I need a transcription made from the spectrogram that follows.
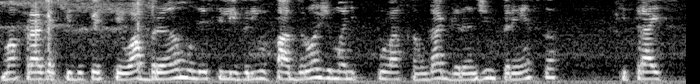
uma frase aqui do Perseu Abramo, nesse livrinho Padrões de Manipulação da Grande Imprensa, que traz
